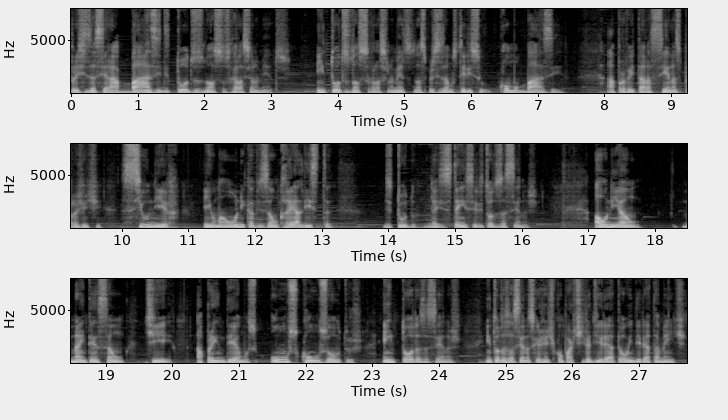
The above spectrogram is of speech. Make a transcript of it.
precisa ser a base de todos os nossos relacionamentos. Em todos os nossos relacionamentos, nós precisamos ter isso como base. Aproveitar as cenas para a gente se unir em uma única visão realista de tudo, da existência e de todas as cenas. A união, na intenção de aprendermos uns com os outros em todas as cenas, em todas as cenas que a gente compartilha direta ou indiretamente,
